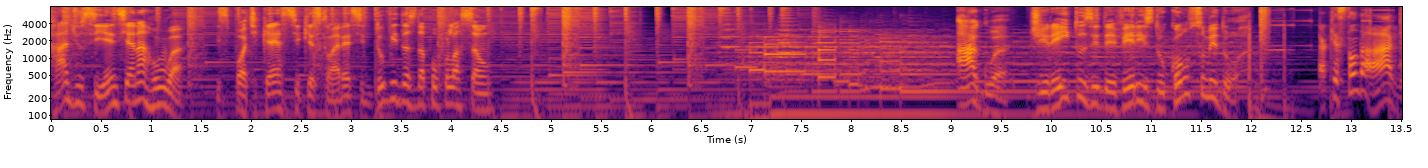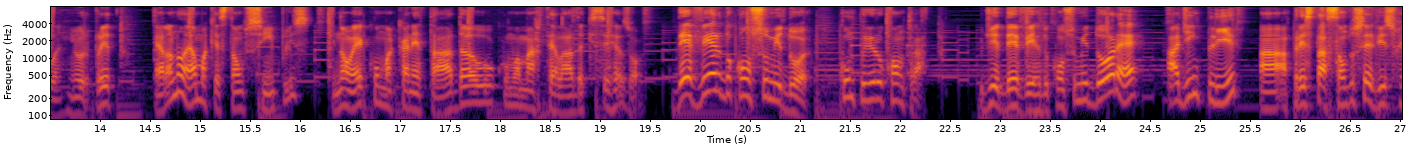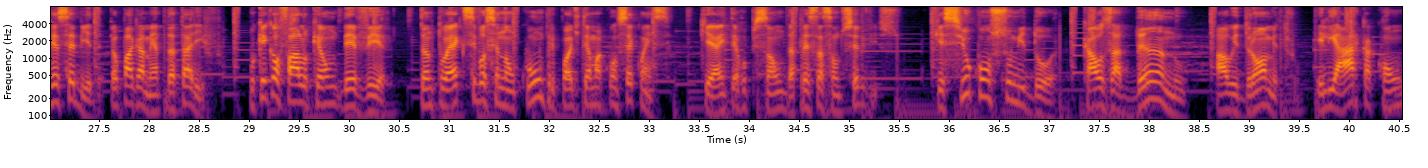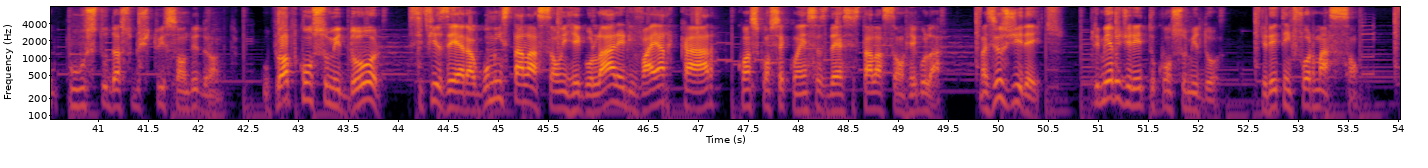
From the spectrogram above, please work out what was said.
Rádio Ciência na Rua, esse podcast que esclarece dúvidas da população. Água, direitos e deveres do consumidor. A questão da água em Ouro Preto, ela não é uma questão simples e não é com uma canetada ou com uma martelada que se resolve. Dever do consumidor: cumprir o contrato. O dever do consumidor é adimplir a prestação do serviço recebido, é o pagamento da tarifa. Por que, que eu falo que é um dever? Tanto é que se você não cumpre, pode ter uma consequência, que é a interrupção da prestação do serviço. Porque se o consumidor causa dano ao hidrômetro, ele arca com o custo da substituição do hidrômetro. O próprio consumidor, se fizer alguma instalação irregular, ele vai arcar com as consequências dessa instalação regular. Mas e os direitos? Primeiro, direito do consumidor, direito à informação.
